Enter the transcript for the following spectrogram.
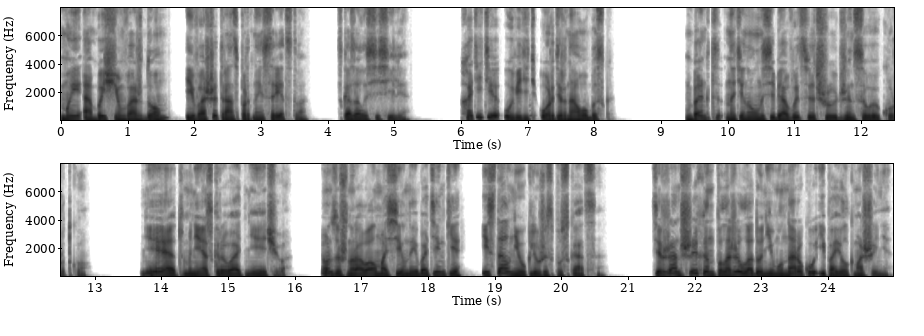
«Мы обыщем ваш дом и ваши транспортные средства», — сказала Сесилия. «Хотите увидеть ордер на обыск?» Бэнкт натянул на себя выцветшую джинсовую куртку. «Нет, мне скрывать нечего». Он зашнуровал массивные ботинки и стал неуклюже спускаться. Сержант Шихан положил ладонь ему на руку и повел к машине.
